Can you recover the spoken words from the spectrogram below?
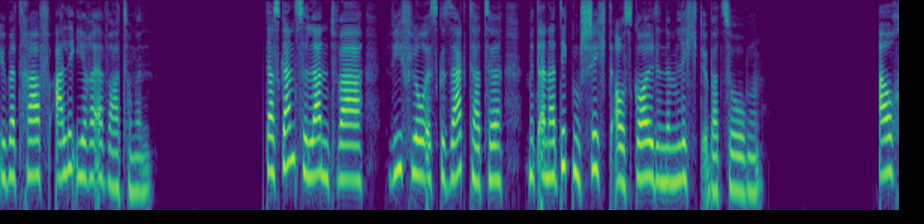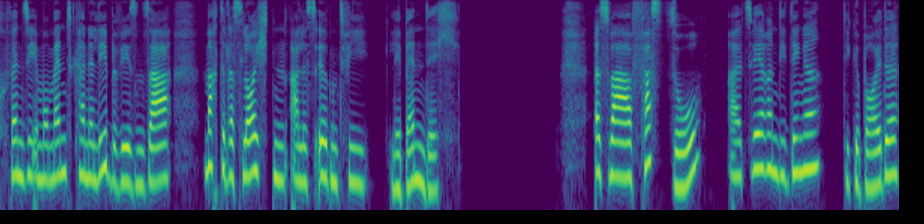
übertraf alle ihre Erwartungen. Das ganze Land war, wie Flo es gesagt hatte, mit einer dicken Schicht aus goldenem Licht überzogen. Auch wenn sie im Moment keine Lebewesen sah, machte das Leuchten alles irgendwie lebendig. Es war fast so, als wären die Dinge, die Gebäude,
